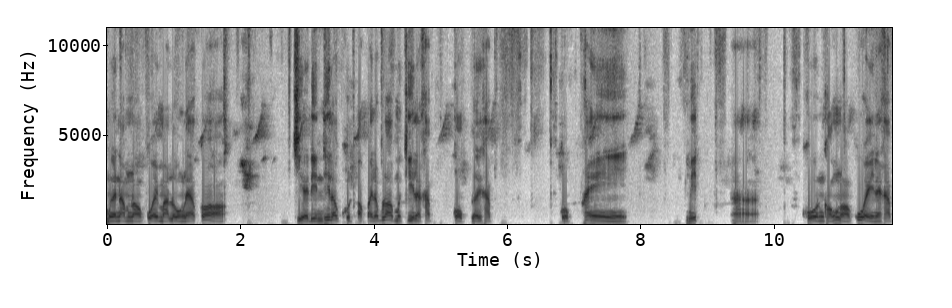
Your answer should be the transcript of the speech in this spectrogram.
เมื่อนำหน่อกล้วยมาลงแล้วก็เขี่ยดินที่เราขุดออกไปรอบๆเมื่อกี้แหละครับ กบเลยครับ กบให้มิดโคนของหน่อกล้วยนะครับ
